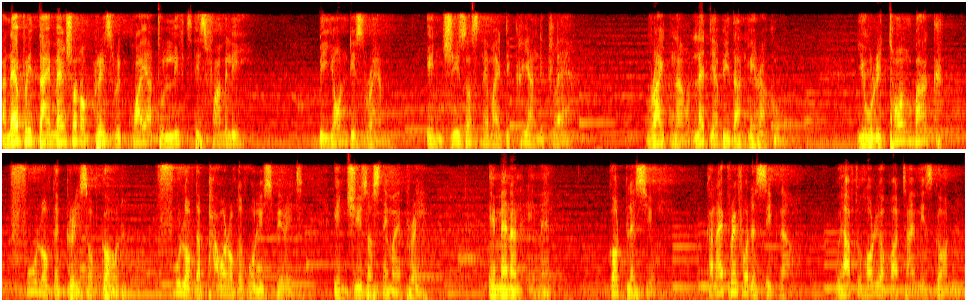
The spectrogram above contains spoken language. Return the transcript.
And every dimension of grace required to lift this family beyond this realm in Jesus name I decree and declare right now let there be that miracle. You will return back full of the grace of God full of the power of the Holy Spirit. In Jesus name I pray. Amen and amen. God bless you can I pray for the sick now? We have to hurry up. Our time is gone.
